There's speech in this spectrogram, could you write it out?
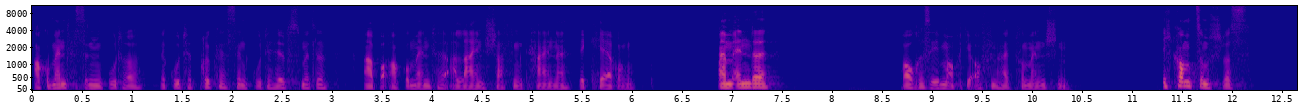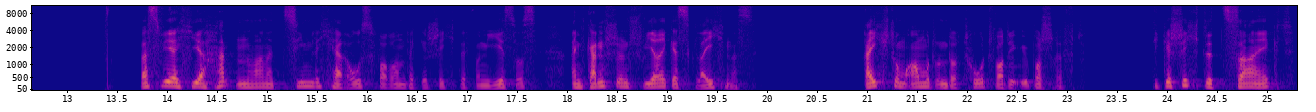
Argumente sind ein guter, eine gute Brücke, sind gute Hilfsmittel, aber Argumente allein schaffen keine Bekehrung. Am Ende braucht es eben auch die Offenheit von Menschen. Ich komme zum Schluss. Was wir hier hatten, war eine ziemlich herausfordernde Geschichte von Jesus, ein ganz schön schwieriges Gleichnis. Reichtum, Armut und der Tod war die Überschrift. Die Geschichte zeigt,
